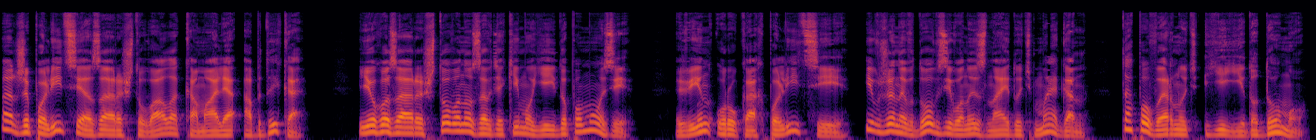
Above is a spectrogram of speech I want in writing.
адже поліція заарештувала Камаля Абдика. Його заарештовано завдяки моїй допомозі. Він у руках поліції, і вже невдовзі вони знайдуть Меган та повернуть її додому.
